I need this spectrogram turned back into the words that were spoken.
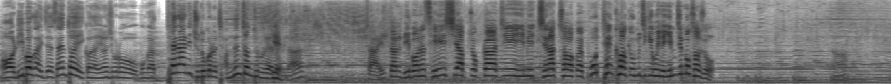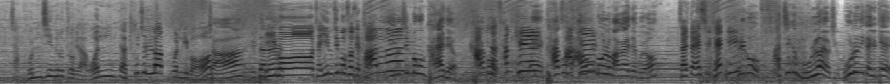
어 리버가 이제 센터에 있거나 이런 식으로 뭔가 테란이 주도권을 잡는 전투를 해야 예. 됩니다. 자 일단은 리버는 3시 앞쪽까지 이미 지나쳐왔고요. 포탱크와 함께 움직이고 있는 임진목 선수. 본진으로 들어옵니다. 원 아, 투질럿 원 리버. 자 일단은 리버 자 임진목 선수의 반응은 임진묵은 가야 돼요. 갑니다. 가고 3킬. 네, 가고 4킬. 나온 걸로 막아야 되고요. 자 일단 SB 대피. 그리고 아직은 몰라요. 지금 모르니까 이렇게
